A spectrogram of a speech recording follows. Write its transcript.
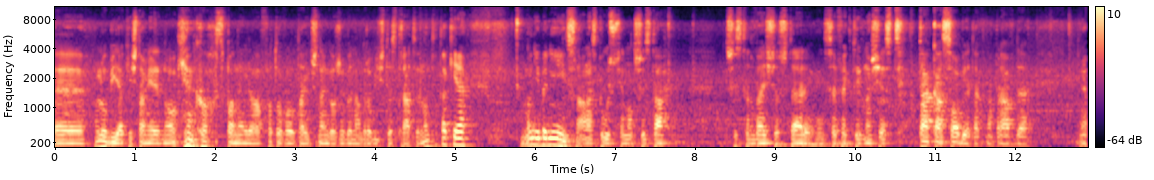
e, lubi jakieś tam jedno okienko z panela fotowoltaicznego, żeby nadrobić te straty. No to takie, no niby nic, no ale spójrzcie, no 300, 324, więc efektywność jest taka sobie tak naprawdę. Eee,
